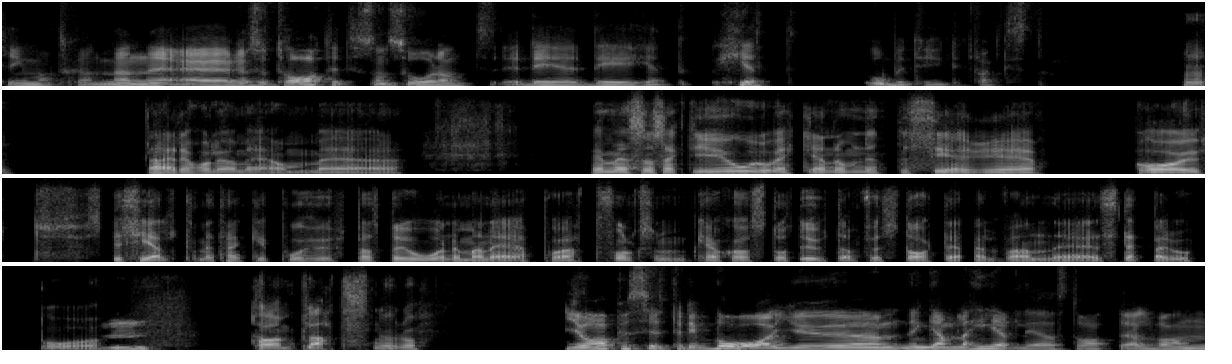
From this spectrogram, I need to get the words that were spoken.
kring matchen. Men eh, resultatet som sådant, det, det är helt, helt obetydligt faktiskt. Nej, det håller jag med om. Eh, men som sagt, det är ju oroväckande om det inte ser eh, bra ut, speciellt med tanke på hur pass beroende man är på att folk som kanske har stått utanför startelvan eh, steppar upp och mm. tar en plats nu då. Ja, precis. För det var ju den gamla hedliga startelvan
